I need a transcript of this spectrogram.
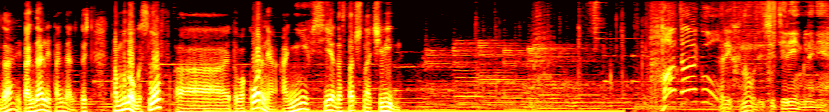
да, и так далее, и так далее. То есть там много слов э, этого корня, они все достаточно очевидны. Рехнулись эти римляне.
